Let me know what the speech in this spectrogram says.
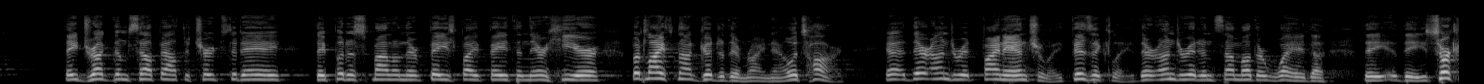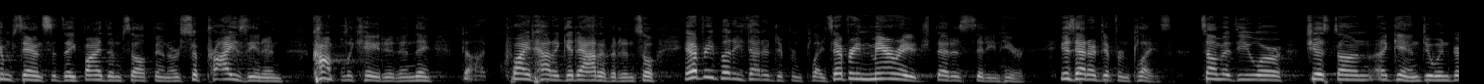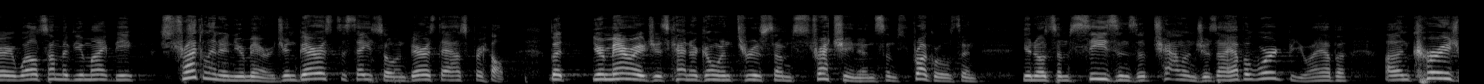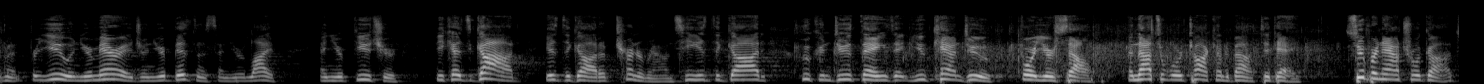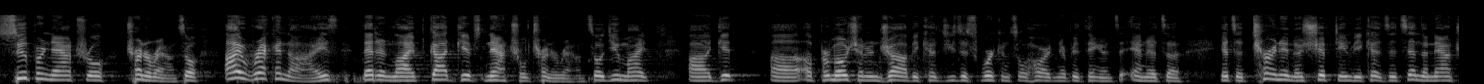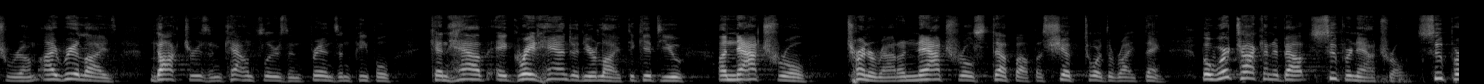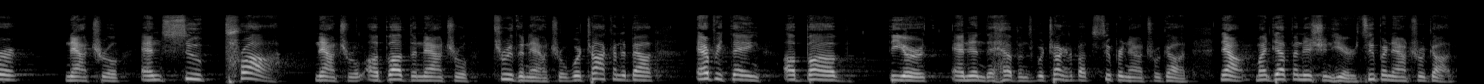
They drug themselves out to church today. They put a smile on their face by faith and they're here, but life's not good to them right now. It's hard. Yeah, they're under it financially, physically. They're under it in some other way. The, the, the circumstances they find themselves in are surprising and complicated, and they don't quite how to get out of it. And so everybody's at a different place. Every marriage that is sitting here is at a different place. Some of you are just on, again, doing very well. Some of you might be struggling in your marriage, embarrassed to say so, embarrassed to ask for help. But your marriage is kind of going through some stretching and some struggles and, you know, some seasons of challenges. I have a word for you. I have a, a encouragement for you and your marriage and your business and your life and your future because God is the God of turnarounds. He is the God who can do things that you can't do for yourself. And that's what we're talking about today. Supernatural God, supernatural turnaround. So I recognize that in life, God gives natural turnaround. So you might uh, get uh, a promotion and job because you're just working so hard and everything, and it's, and it's a it's a turning, a shifting because it's in the natural realm. I realize doctors and counselors and friends and people can have a great hand in your life to give you a natural turnaround, a natural step up, a shift toward the right thing. But we're talking about supernatural, supernatural, and supranatural, above the natural, through the natural. We're talking about everything above the earth and in the heavens. We're talking about supernatural God. Now, my definition here supernatural God.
